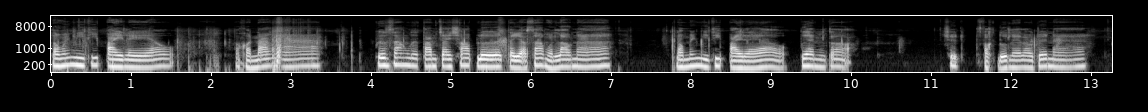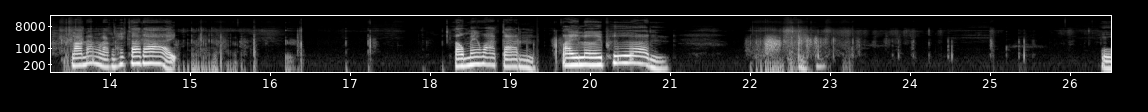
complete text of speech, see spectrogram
เราไม่มีที่ไปแล้ว เราขอนั่งนะ เพื่อนสร้างเรือตามใจชอบเลย แต่อย่าสร้างเหมือนเรานะ เราไม่มีที่ไปแล้ว เพื่อนก็ช่วยฝากดูแลเราด้วยนะ เรานั่งหลังให้ก็ได้ เราไม่ว่ากัน ไปเลยเพื่อนโอ้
